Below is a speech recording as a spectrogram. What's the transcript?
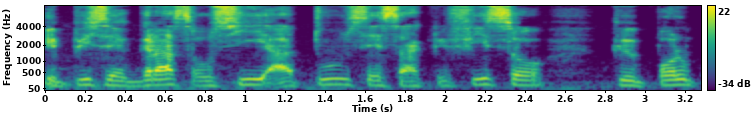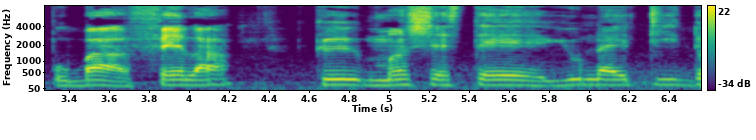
Et puis, c'est grâce aussi à tous ces sacrifices que Paul Poba a fait là que Manchester United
